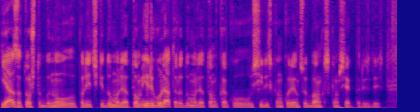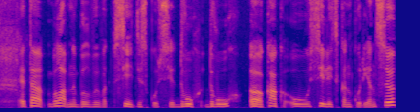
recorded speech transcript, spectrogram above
Я за то, чтобы ну, политики думали о том, и регуляторы думали о том, как усилить конкуренцию в банковском секторе здесь. Это главный был вывод всей дискуссии двух-двух как усилить конкуренцию.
